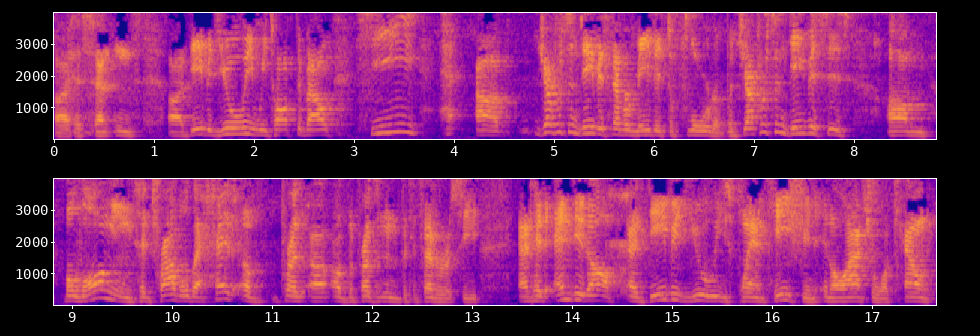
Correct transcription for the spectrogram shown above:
uh, his sentence. Uh, David Yulee, we talked about. He uh, Jefferson Davis never made it to Florida, but Jefferson Davis's um, belongings had traveled ahead of uh, of the president of the Confederacy and had ended up at David Yulee's plantation in Alachua County,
